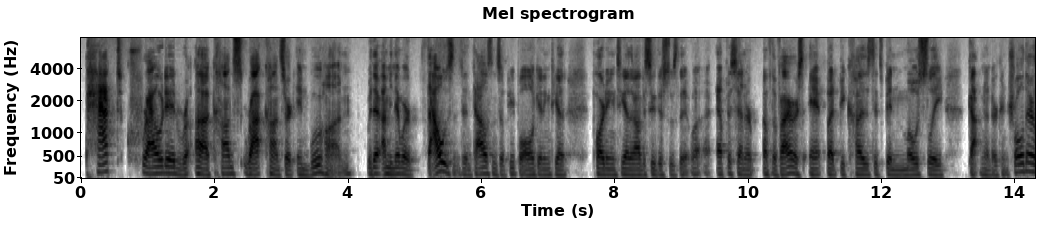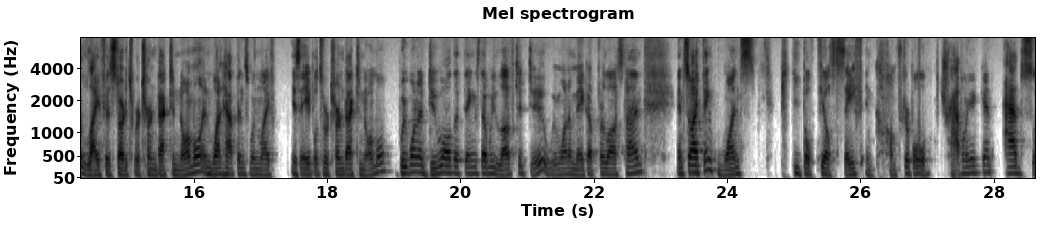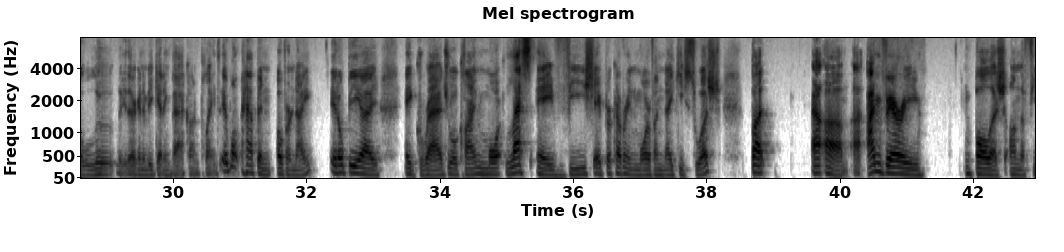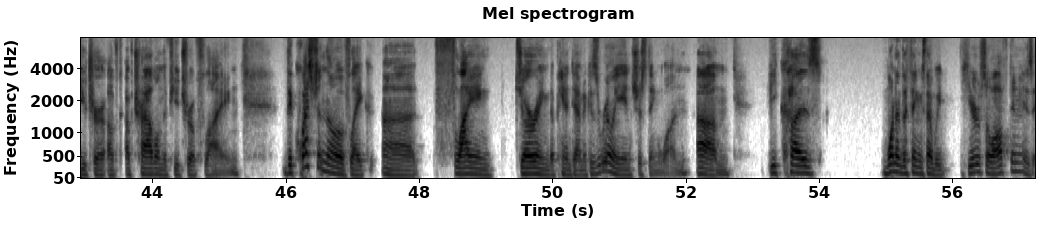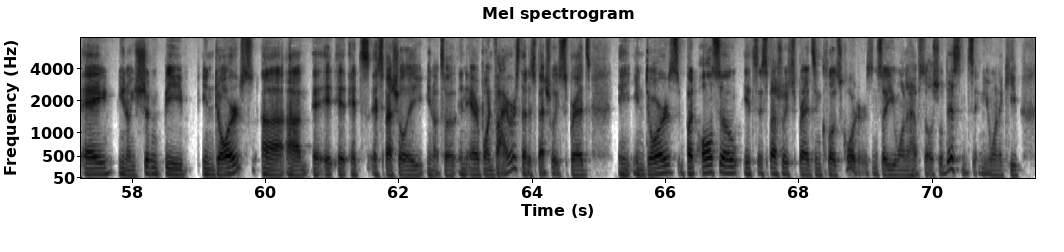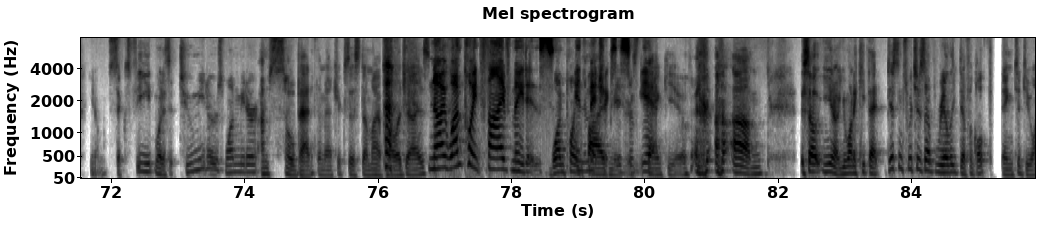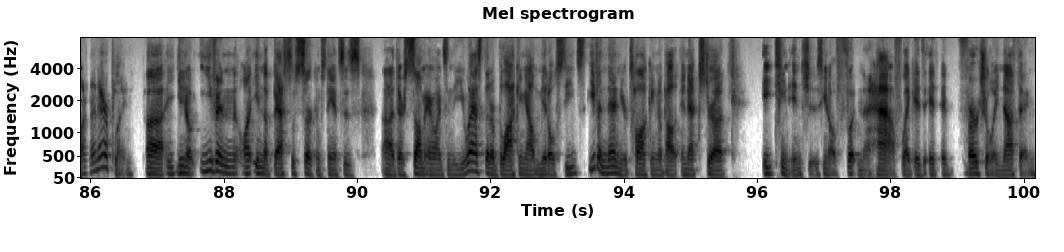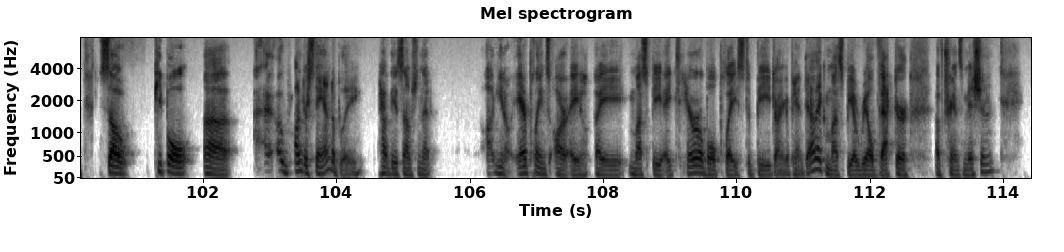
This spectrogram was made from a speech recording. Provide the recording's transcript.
packed, crowded uh, cons- rock concert in Wuhan. I mean, there were thousands and thousands of people all getting together, partying together. Obviously, this was the uh, epicenter of the virus, and, but because it's been mostly gotten under control there, life has started to return back to normal. And what happens when life is able to return back to normal, we want to do all the things that we love to do. We want to make up for lost time. And so I think once people feel safe and comfortable traveling again, absolutely they're going to be getting back on planes. It won't happen overnight. It'll be a, a gradual climb, more less a V-shaped recovery and more of a Nike swoosh. But uh, um, I'm very bullish on the future of, of travel and the future of flying. The question, though, of like uh, flying during the pandemic is a really interesting one um, because one of the things that we hear so often is a you know you shouldn't be indoors. Uh, um, it, it, it's especially, you know, it's a, an airborne virus that especially spreads indoors, but also it's especially spreads in close quarters. And so you want to have social distancing. You want to keep, you know, six feet. What is it? Two meters? One meter? I'm so bad at the metric system. I apologize. no, 1.5 meters. 1.5 in the metric meters. system. Yeah. Thank you. um, so you know you want to keep that distance which is a really difficult thing to do on an airplane. Uh, you know even in the best of circumstances uh, there's some airlines in the us that are blocking out middle seats. Even then you're talking about an extra 18 inches you know a foot and a half like it's it, it, virtually nothing. So people uh, understandably have the assumption that you know airplanes are a a must be a terrible place to be during a pandemic must be a real vector of transmission.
